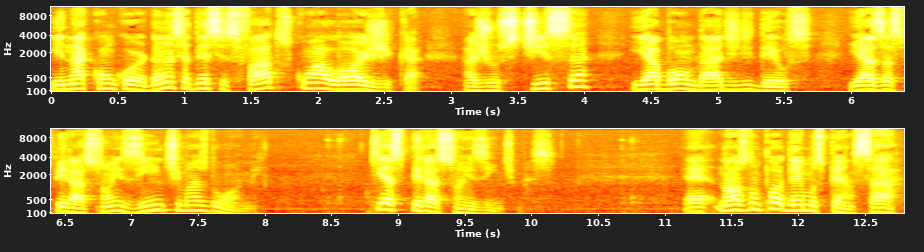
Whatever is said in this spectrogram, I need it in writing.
e na concordância desses fatos com a lógica, a justiça e a bondade de Deus e as aspirações íntimas do homem. Que aspirações íntimas? É, nós não podemos pensar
